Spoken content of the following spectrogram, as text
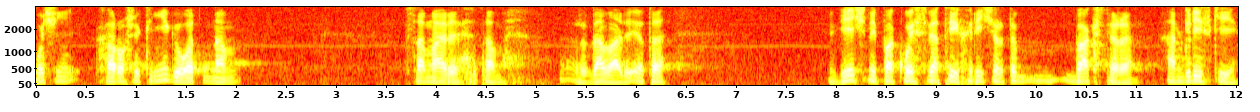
Очень хорошая книга вот нам в Самаре там раздавали. Это «Вечный покой святых» Ричарда Бакстера, английский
